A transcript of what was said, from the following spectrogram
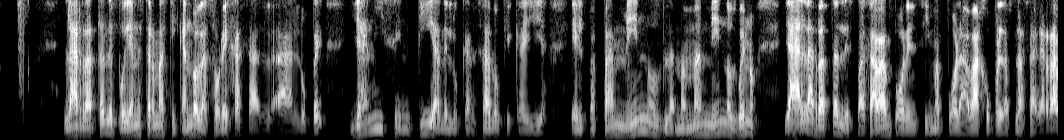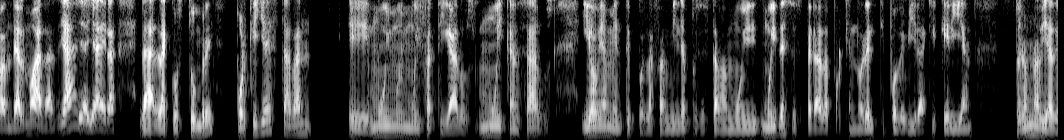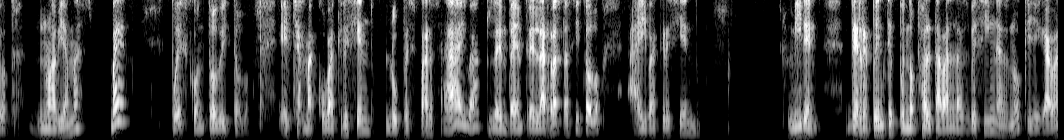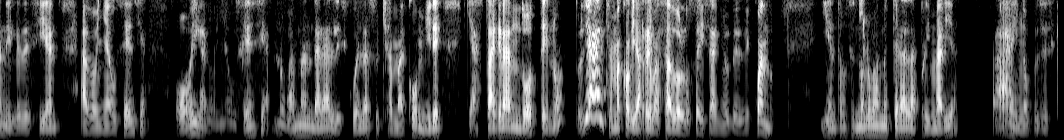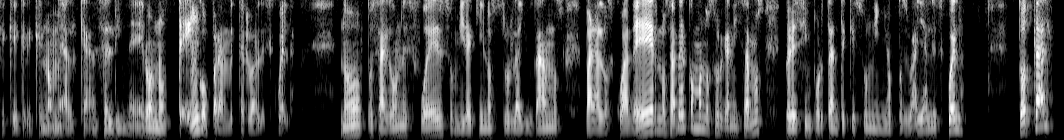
las ratas le podían estar masticando las orejas al, a Lupe, ya ni sentía de lo cansado que caía. El papá menos, la mamá menos. Bueno, ya las ratas les pasaban por encima, por abajo, pues las, las agarraban de almohadas. Ya, ya, ya era la, la costumbre, porque ya estaban eh, muy, muy, muy fatigados, muy cansados. Y obviamente, pues la familia pues estaba muy, muy desesperada porque no era el tipo de vida que querían, pero no había de otra, no había más. Bueno, pues con todo y todo, el chamaco va creciendo, Lupe Esparza, ahí va, pues entre, entre las ratas y todo, ahí va creciendo. Miren, de repente pues no faltaban las vecinas, ¿no? Que llegaban y le decían a doña Ausencia, oiga, doña Ausencia, ¿no va a mandar a la escuela a su chamaco? Mire, ya está grandote, ¿no? Pues ya el chamaco había rebasado los seis años, ¿desde cuándo? Y entonces, ¿no lo va a meter a la primaria? Ay, no, pues es que, que cree que no me alcanza el dinero, no tengo para meterlo a la escuela. No, pues haga un esfuerzo, mira, aquí nosotros le ayudamos para los cuadernos, a ver cómo nos organizamos, pero es importante que su niño pues vaya a la escuela. Total,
